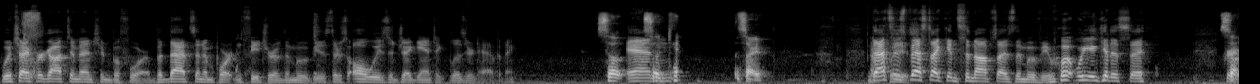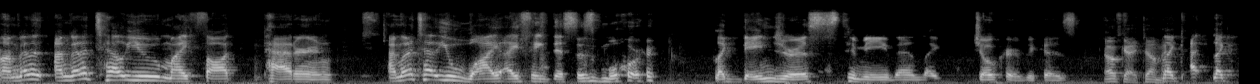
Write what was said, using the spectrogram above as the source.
which I forgot to mention before, but that's an important feature of the movie. Is there's always a gigantic blizzard happening. So, so And- ca- sorry. that's as best I can synopsize the movie. What were you gonna say? So Great. I'm gonna I'm gonna tell you my thought pattern. I'm gonna tell you why I think this is more like dangerous to me than like Joker because Okay, tell me. like I, like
